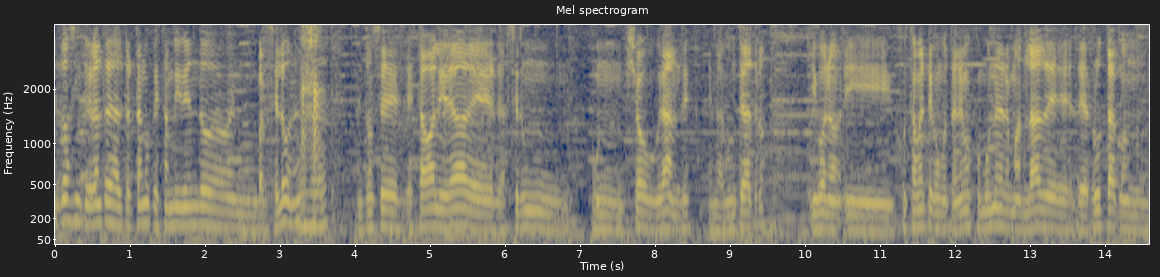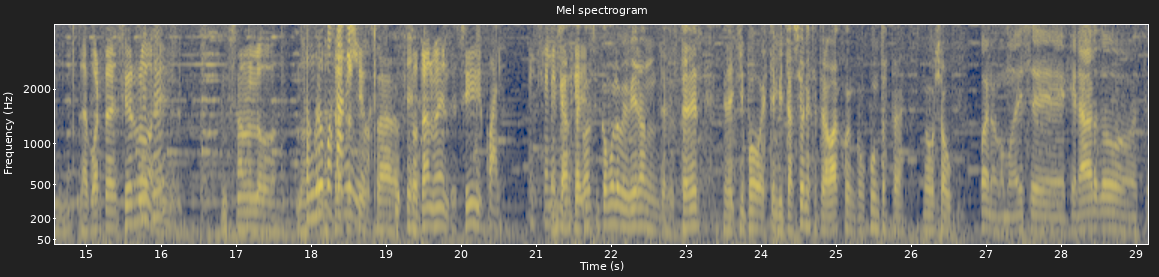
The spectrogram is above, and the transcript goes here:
dos integrantes de Alter Tango que están viviendo en Barcelona. Ajá. Entonces estaba la idea de, de hacer un, un show grande en algún teatro. Y bueno, y justamente como tenemos como una hermandad de, de ruta con la Cuarta de Fierro, eh, empezaron los, los- Son grupos amigos. Claro. Totalmente, sí. Tal cual. Me Excelente. encanta. Gonzi, ¿Cómo lo vivieron desde ustedes, el equipo, esta invitación, este trabajo en conjunto, este nuevo show? Bueno, como dice Gerardo, este,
